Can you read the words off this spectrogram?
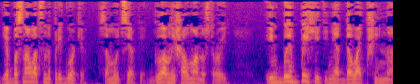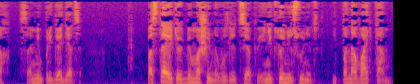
И обосноваться на пригорке, в самой церкви. Главный шалман устроить. Им БМП эти не отдавать пшенах. Самим пригодятся. Поставить обе машины возле церкви, и никто не сунется. И пановать там.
